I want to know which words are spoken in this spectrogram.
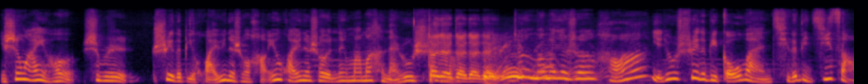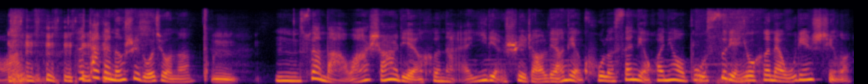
你生娃以后是不是睡得比怀孕的时候好？因为怀孕的时候那个妈妈很难入睡。对对。对对对，就妈妈就说好啊，也就是睡得比狗晚，起得比鸡早啊。他大概能睡多久呢？嗯，嗯，算吧，娃十二点喝奶，一点睡着，两点哭了，三点换尿布，四点又喝奶，五点醒了，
